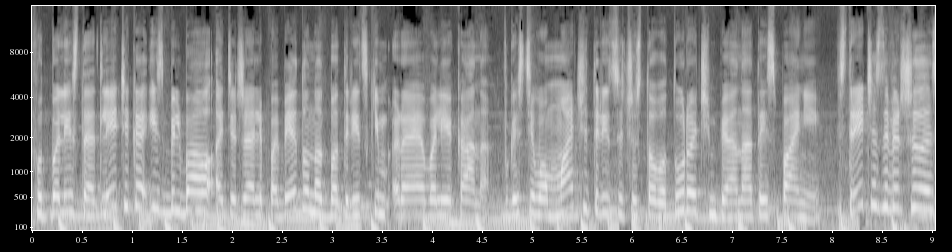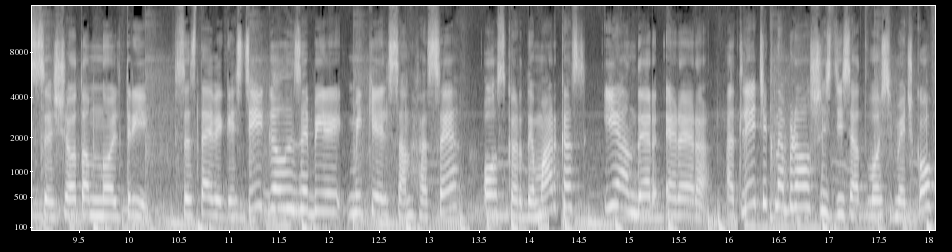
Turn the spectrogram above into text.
Футболисты Атлетика из Бильбао одержали победу над мадридским Рая Вальякана в гостевом матче 36-го тура чемпионата Испании. Встреча завершилась со счетом 0-3. В составе гостей голы забили Микель Сан-Хосе, Оскар де Маркос и Андер Эррера. Атлетик набрал 68 очков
